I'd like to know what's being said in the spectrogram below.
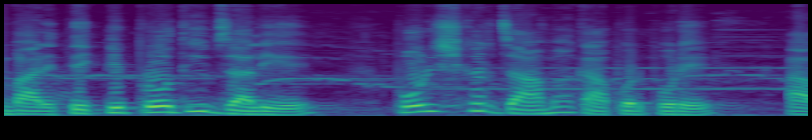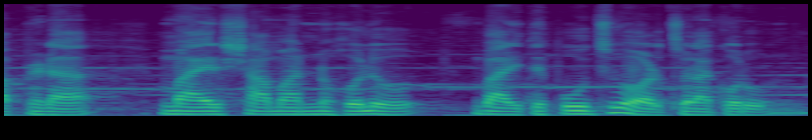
বাড়িতে একটি প্রদীপ জ্বালিয়ে পরিষ্কার জামা কাপড় পরে আপনারা মায়ের সামান্য হলেও বাড়িতে পুজো অর্চনা করুন।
